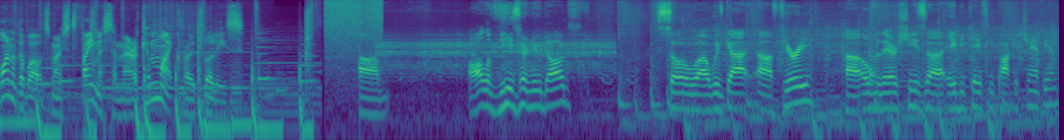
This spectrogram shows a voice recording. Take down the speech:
one of the world's most famous American micro bullies. all of these are new dogs. So uh, we've got uh, Fury uh, over there. She's uh, ABKC Pocket Champion.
